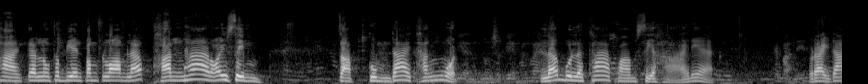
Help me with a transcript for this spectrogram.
ผ่านการลงทะเบียนปลอมๆแล้ว 1,500 ซิม จับกลุ่มได้ทั้งหมด แล้วมูลค่าความเสียหายเนี่ยรายได้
